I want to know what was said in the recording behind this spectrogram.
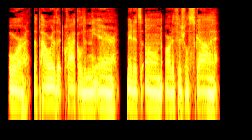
Or the power that crackled in the air made its own artificial sky.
